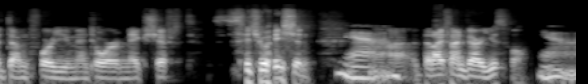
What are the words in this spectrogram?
a done for you mentor makeshift situation. Yeah. Uh, that I find very useful. Yeah.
